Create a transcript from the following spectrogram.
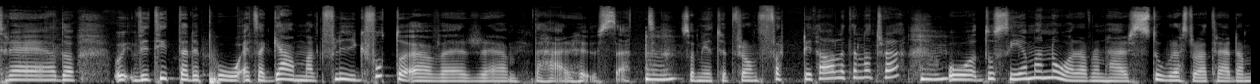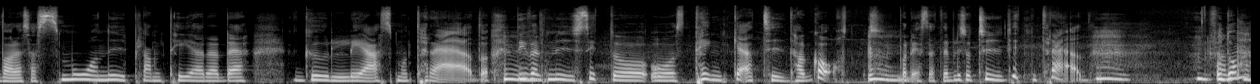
träd. Och, och vi tittade på ett så gammalt flygfoto över eh, det här huset mm. som är typ från 40-talet eller något, tror jag. Mm. Och då ser man några av de här stora, stora träden vara så små nyplanterade, gulliga små träd. Och mm. Det är väldigt mysigt att, att tänka att tid har gått mm. på det sättet. Det blir så tydligt med träd. Mm. Och de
